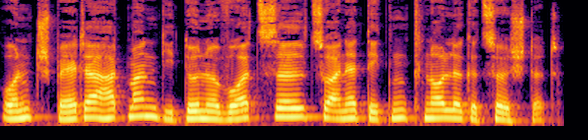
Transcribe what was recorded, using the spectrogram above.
und später hat man die dünne Wurzel zu einer dicken Knolle gezüchtet.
